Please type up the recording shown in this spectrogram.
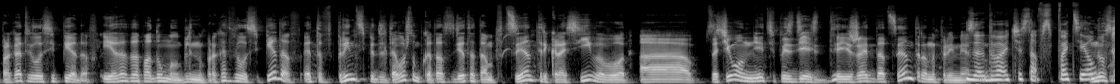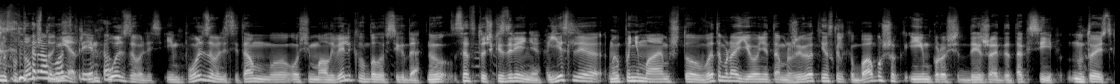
прокат велосипедов. И я тогда подумал, блин, ну прокат велосипедов, это, в принципе, для того, чтобы кататься где-то там в центре, красиво, вот. А зачем он мне, типа, здесь, доезжать до центра, например? За два часа вспотел. Ну, смысл в том, что нет, им приехал. пользовались, им пользовались, и там э, очень мало великов было всегда. Но с этой точки зрения, если мы понимаем, что в этом районе там живет несколько бабушек, и им проще доезжать до такси, ну, то есть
